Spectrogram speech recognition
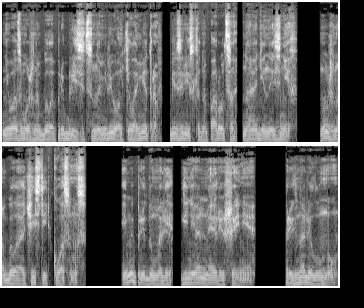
Невозможно было приблизиться на миллион километров без риска напороться на один из них. Нужно было очистить космос. И мы придумали гениальное решение. Пригнали Луну.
